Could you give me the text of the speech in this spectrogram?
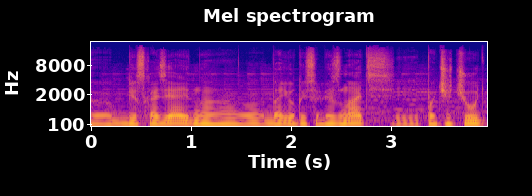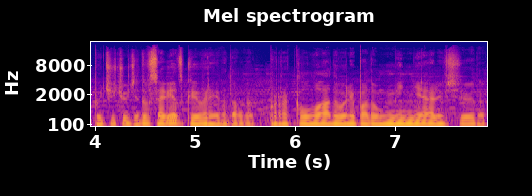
э, без хозяина э, дает о себе знать, и по чуть-чуть, по чуть-чуть, это в советское время, там как прокладывали, потом меняли все это.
